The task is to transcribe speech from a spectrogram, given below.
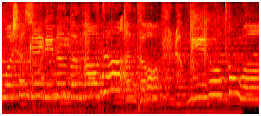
我想给你能奔跑的岸头，让你如同我。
